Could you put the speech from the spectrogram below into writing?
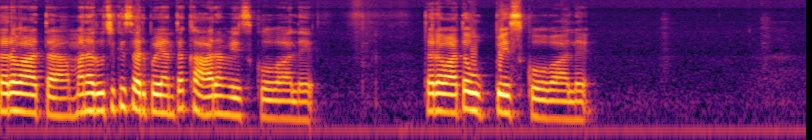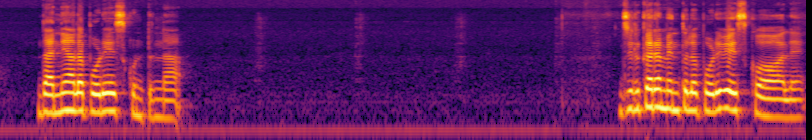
తర్వాత మన రుచికి సరిపోయేంత కారం వేసుకోవాలి. తర్వాత ఉప్పు వేసుకోవాలి. ధనియాల పొడి వేసుకుంటున్నా. జీలకర్ర మెంతుల పొడి వేసుకోవాలి.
